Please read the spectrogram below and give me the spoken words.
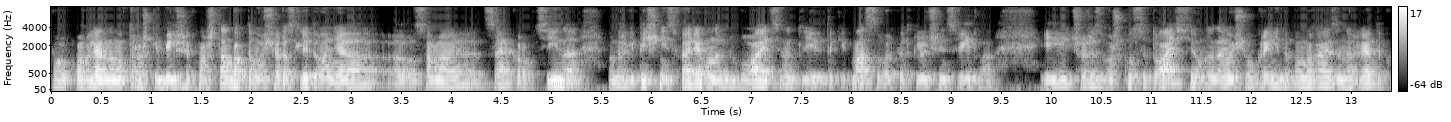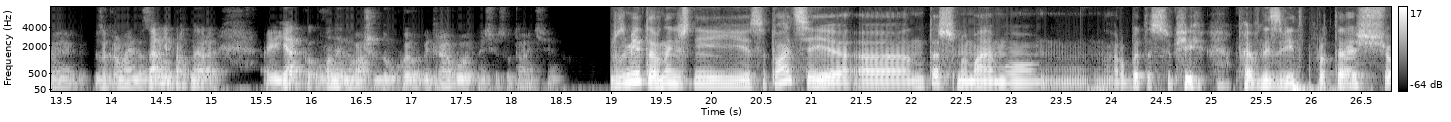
поглянемо в трошки більших масштабах, тому що розслідування е, саме це корупційне в енергетичній сфері, воно відбувається на тлі таких масових відключень світла. І через важку ситуацію ми знаємо, що Україні допомагають з енергетикою, зокрема іноземні партнери. Як вони, на вашу думку, відреагують на цю ситуацію? Розумієте, в нинішній ситуації е, ну, теж ми маємо робити собі певний звіт про те, що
